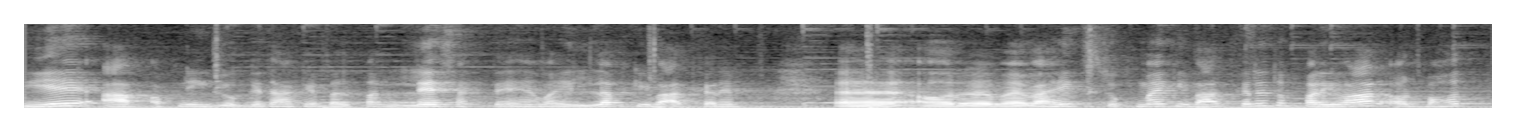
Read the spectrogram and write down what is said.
ये आप अपनी योग्यता के बल पर ले सकते हैं। वहीं लव की बात करें और वैवाहिक सुखमय की बात करें तो परिवार और बहुत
